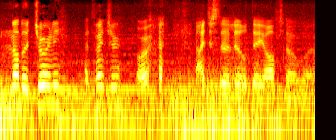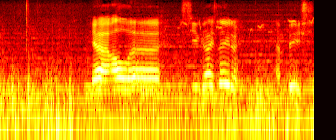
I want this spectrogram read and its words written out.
another journey, adventure, or I just a little day off. So yeah, I'll see you guys later and peace.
